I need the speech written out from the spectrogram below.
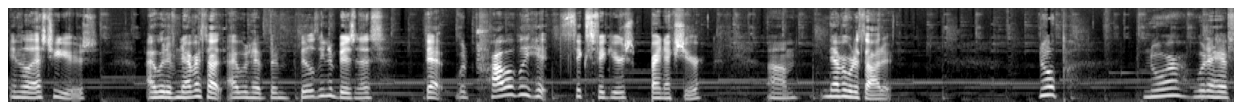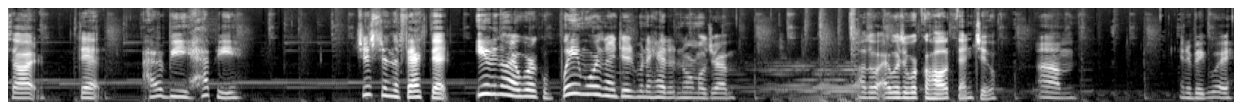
in the last two years i would have never thought i would have been building a business that would probably hit six figures by next year. Um, never would have thought it. Nope. Nor would i have thought that I would be happy just in the fact that even though I work way more than I did when I had a normal job, although I was a workaholic then too, um, in a big way,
